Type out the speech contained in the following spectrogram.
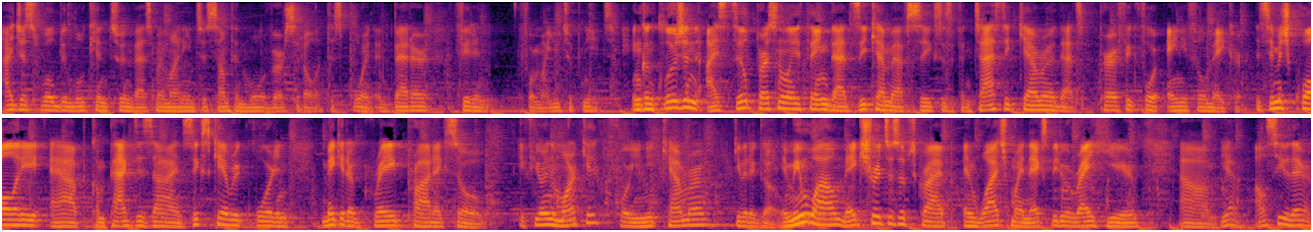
I just will be looking to invest my money into something more versatile at this point and better fitting for my YouTube needs. In conclusion, I still personally think that Zcam F6 is a fantastic camera that's perfect for any filmmaker. Its image quality, app, compact design, 6K recording make it a great product so if you're in the market for a unique camera, give it a go. And meanwhile, make sure to subscribe and watch my next video right here. Um, yeah, I'll see you there.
